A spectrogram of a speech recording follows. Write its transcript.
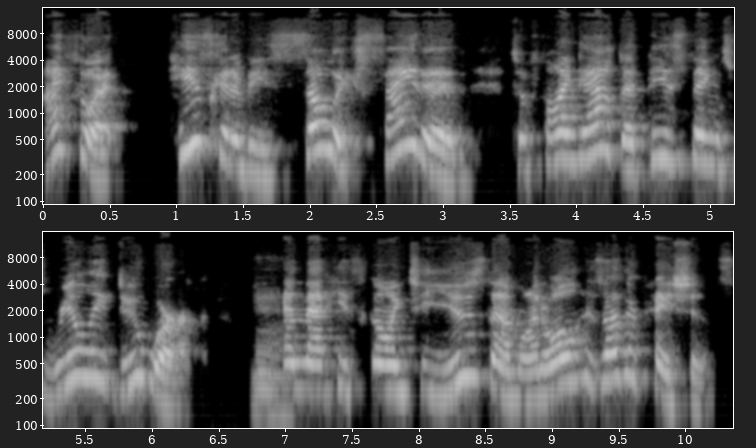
I thought, he's going to be so excited to find out that these things really do work Mm. and that he's going to use them on all his other patients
